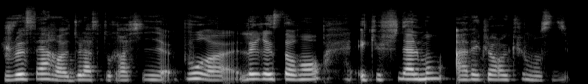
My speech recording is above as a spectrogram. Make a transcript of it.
je veux faire de la photographie pour les restaurants, et que finalement, avec le recul, on se dit,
